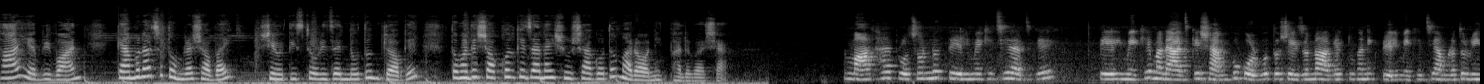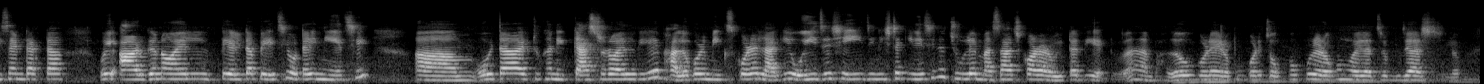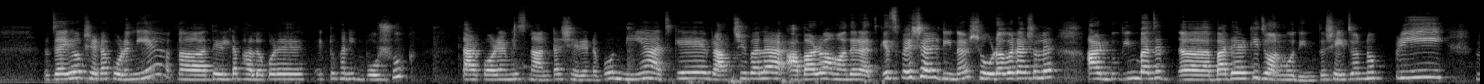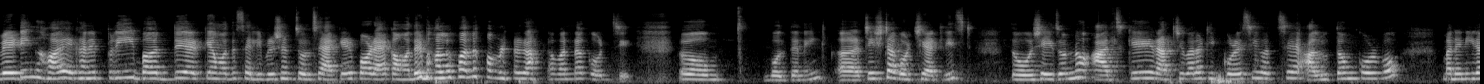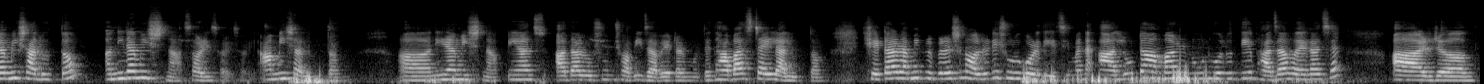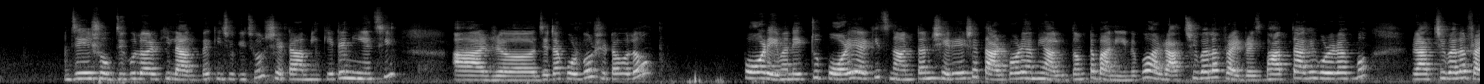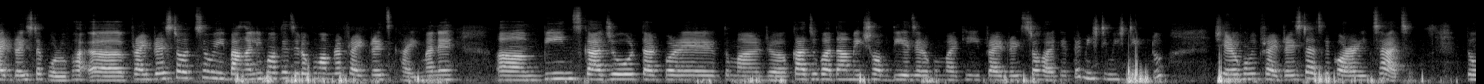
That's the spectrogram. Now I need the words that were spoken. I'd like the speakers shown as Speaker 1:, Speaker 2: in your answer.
Speaker 1: Hi everyone কেমন আছো তোমরা সবাই? সেউতি স্টোরিজের নতুন ব্লগে তোমাদের সকলকে জানাই সুস্বাগতম আর অনেক ভালোবাসা।
Speaker 2: মাথায় প্রচণ্ড তেল মেখেছি আজকে। তেল মেখে মানে আজকে শ্যাম্পু করব, তো সেই জন্য আগে একটুখানি তেল মেখেছি। আমরা তো রিসেন্ট একটা ওই আর্গান অয়েল তেলটা পেয়েছি, ওটাই নিয়েছি। ওইটা একটুখানি ক্যাস্টার অয়েল দিয়ে ভালো করে মিক্স করে লাগিয়ে, ওই যে সেই জিনিসটা কিনেছি না, চুলে ম্যাসাজ করার ওইটা দিয়ে হ্যাঁ ভালো করে এরকম করে চোখ ফোক এরকম হয়ে যাচ্ছে বুঝে আসছিল। তো যাই হোক, সেটা করে নিয়ে তেলটা ভালো করে একটুখানি বসুক, তারপরে আমি স্নানটা সেরে নেব। নিয়ে আজকে রাত্রিবেলা আবারও আমাদের আজকে স্পেশাল ডিনার সৌরভের আসলে আর দুদিন বাজে বাদে আর কি জন্মদিন। তো সেই জন্য প্রি ওয়েডিং হয়, এখানে প্রি বার্থডে আর কি আমাদের সেলিব্রেশন চলছে। একের পর এক আমাদের ভালো ভালো আমরা রান্না বান্না করছি। তো বলতে নেই চেষ্টা করছি অ্যাটলিস্ট তো সেই জন্য আজকে রাত্রিবেলা ঠিক করেছি হচ্ছে আলুর দম করব। মানে নিরামিষ আলুর দম নিরামিষ না সরি সরি সরি আমিষ আলুর দম নিরামিষ না, পেঁয়াজ, আদা, রসুন সবই যাবে এটার মধ্যে, ধাবা স্টাইল আলুর দম সেটার আমি প্রিপারেশন অলরেডি শুরু করে দিয়েছি। মানে আলুটা আমার নুন, হলুদ দিয়ে ভাজা হয়ে গেছে। আর যে সবজিগুলো আর কি লাগবে কিছু কিছু, সেটা আমি কেটে নিয়েছি। আর যেটা করব সেটা হলো পরে মানে একটু পরে আর কি স্নান টান সেরে এসে তারপরে আমি আলুর দমটা বানিয়ে নেব। আর রাত্রিবেলা ফ্রাইড রাইস ভাতটা আগে করে রাখব। রাত্রিবেলা ফ্রাইড রাইসটা করব। ফ্রাইড রাইসটা হচ্ছে ওই বাঙালি মতে যেরকম আমরা ফ্রাইড রাইস খাই। মানে বিনস গাজর, তারপরে তোমার কাজু বাদাম এইসব দিয়ে যেরকম আর কি ফ্রাইড রাইসটা হয় খেতে, মিষ্টি মিষ্টি একটু, সেরকমই ফ্রাইড রাইসটা আজকে করার ইচ্ছা আছে। তো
